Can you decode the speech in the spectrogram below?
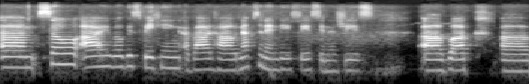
um, so I will be speaking about how NAPS and NDC synergies uh, work uh,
